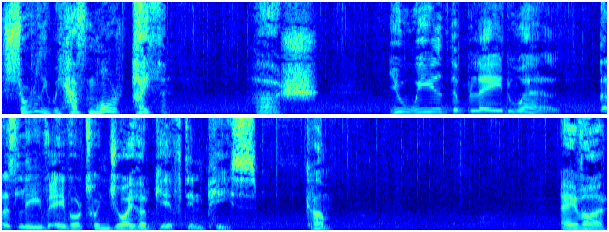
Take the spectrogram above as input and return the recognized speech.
Surely we have more. Hytham. Hush. You wield the blade well. Let us leave Eivor to enjoy her gift in peace. Come. Eivor,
